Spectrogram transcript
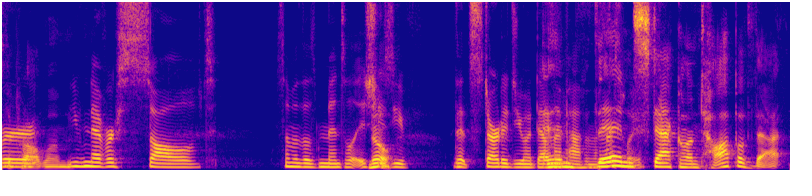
never the problem you've never solved some of those mental issues you've that started you down that path in the then first place. stack on top of that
